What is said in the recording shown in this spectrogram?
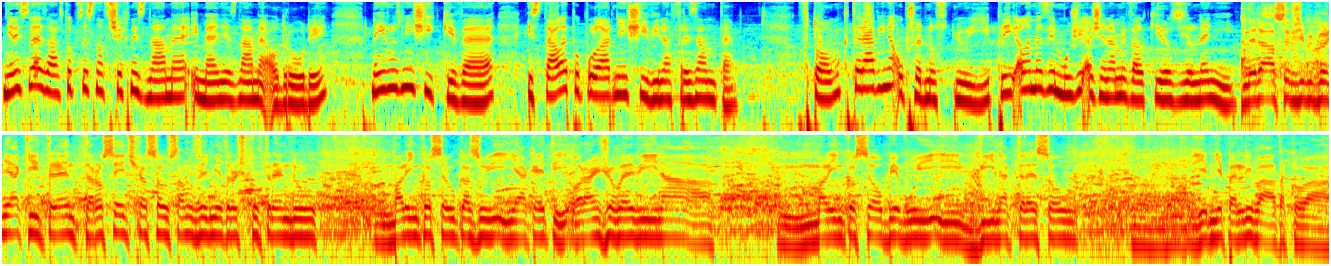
měli své zástupce snad všechny známé i méně známé odrůdy, nejrůznější kivé i stále populárnější vína frizante. V tom, která vína upřednostňují, prý ale mezi muži a ženami velký rozdíl není. Nedá se, že by byl nějaký trend, rosečka jsou samozřejmě trošku v trendu, malinko se ukazují i nějaké ty oranžové vína a malinko se objevují i vína, které jsou no, jemně perlivá, taková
